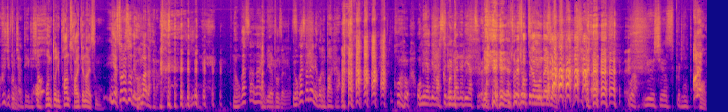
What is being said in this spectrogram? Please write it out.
藤子ちゃんっているでしあょ、本当にパンツ履いてないですもん。いやそれそうで馬だから。いいね。逃さないねありがとうございます。逃さないねこのバカお土産忘れられるやつ。いやいやいやそれそっちの問題じゃん。ほら優秀スプリントあれ、はい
